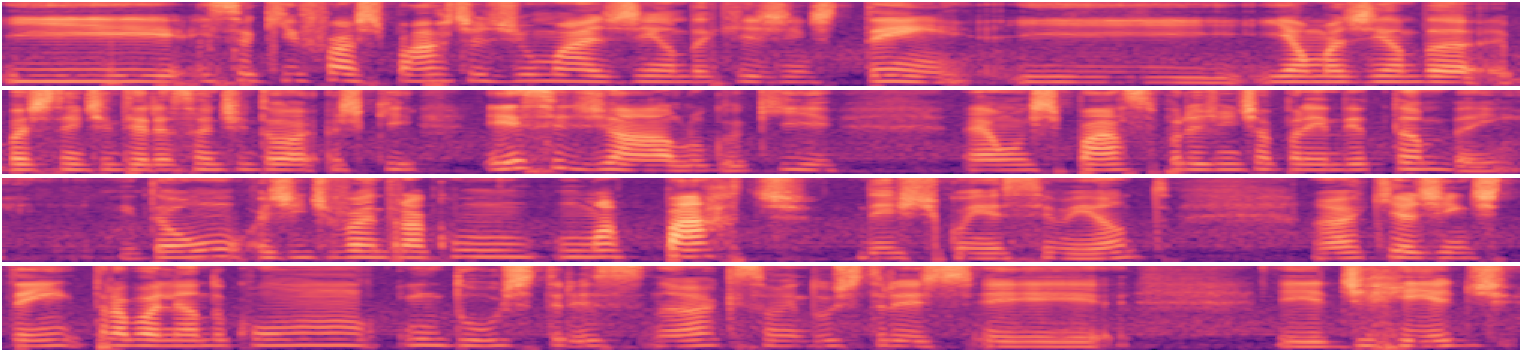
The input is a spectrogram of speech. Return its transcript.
E isso aqui faz parte de uma agenda que a gente tem e, e é uma agenda bastante interessante. Então, acho que esse diálogo aqui é um espaço para a gente aprender também. Então, a gente vai entrar com uma parte deste conhecimento né, que a gente tem trabalhando com indústrias, né, que são indústrias eh, eh, de rede,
